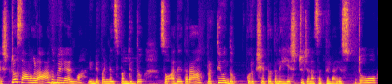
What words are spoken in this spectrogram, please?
ಎಷ್ಟೋ ಸಾವುಗಳಾದ ಮೇಲೆ ಅಲ್ವಾ ಇಂಡಿಪೆಂಡೆನ್ಸ್ ಬಂದಿದ್ದು. ಸೊ ಅದೇ ಥರ ಪ್ರತಿಯೊಂದು ಕುರುಕ್ಷೇತ್ರದಲ್ಲಿ ಎಷ್ಟು ಜನ ಸತ್ತಿಲ್ಲ. ಎಷ್ಟೋ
